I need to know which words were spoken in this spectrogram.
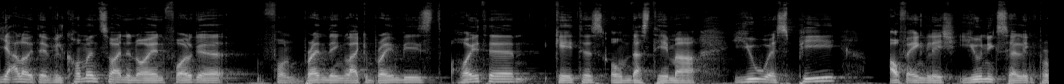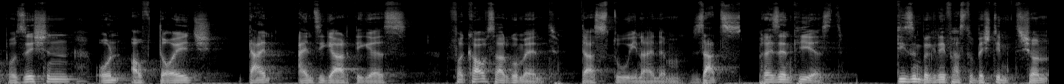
Ja, Leute, willkommen zu einer neuen Folge von Branding Like a Brain Beast. Heute geht es um das Thema USP, auf Englisch Unique Selling Proposition und auf Deutsch dein einzigartiges Verkaufsargument, das du in einem Satz präsentierst. Diesen Begriff hast du bestimmt schon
